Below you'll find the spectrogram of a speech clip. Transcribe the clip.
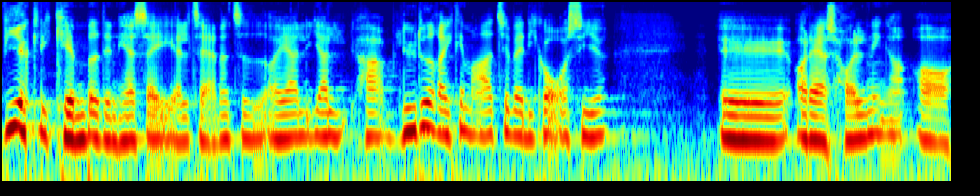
virkelig kæmpet den her sag i Alternativet, og jeg, jeg har lyttet rigtig meget til, hvad de går og siger, øh, og deres holdninger, og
